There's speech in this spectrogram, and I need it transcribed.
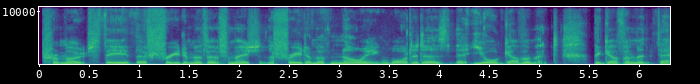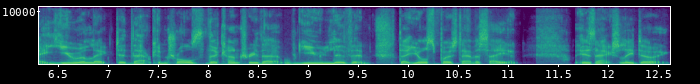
promote the the freedom of information the freedom of knowing what it is that your government the government that you elected that controls the country that you live in that you're supposed to have a say in is actually doing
